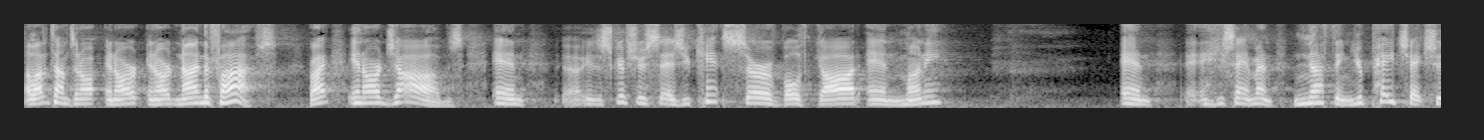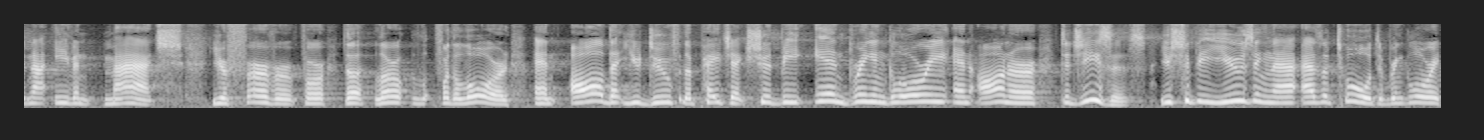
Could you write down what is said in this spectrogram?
a lot of times in our in our in our nine to fives, right? In our jobs, and uh, the scripture says you can't serve both God and money. And he's saying, man, nothing, your paycheck should not even match your fervor for the, for the Lord. And all that you do for the paycheck should be in bringing glory and honor to Jesus. You should be using that as a tool to bring glory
